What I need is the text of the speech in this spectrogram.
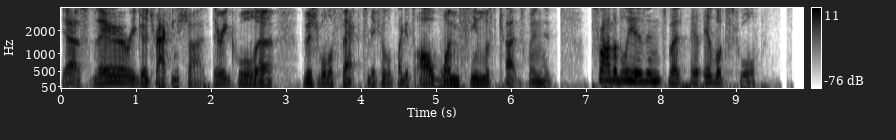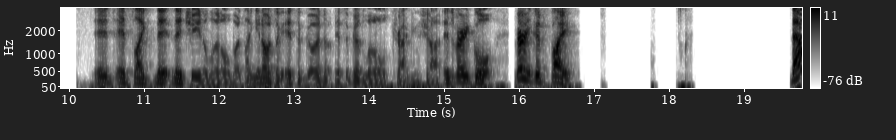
Yes, very good tracking shot. Very cool uh, visual effect to make it look like it's all one seamless cut when it probably isn't, but it, it looks cool. It, it's like they, they cheat a little, but it's like you know it's a it's a good it's a good little tracking shot. It's very cool, very good fight. That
